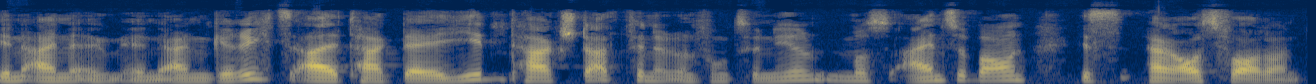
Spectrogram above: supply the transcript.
in einen, in einen Gerichtsalltag, der ja jeden Tag stattfindet und funktionieren muss, einzubauen, ist herausfordernd.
